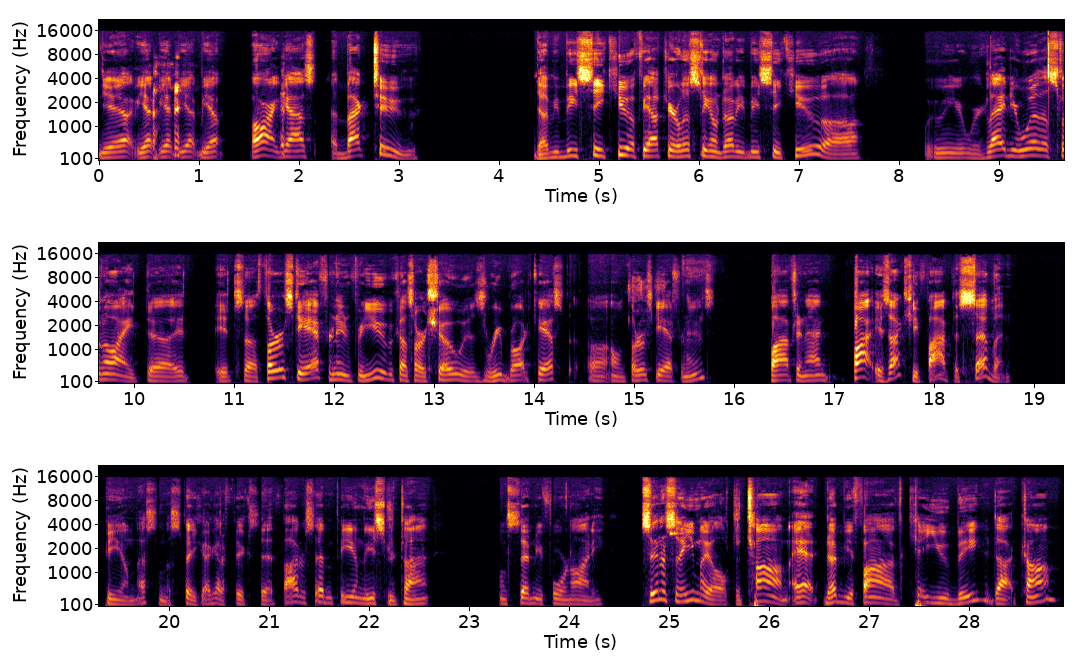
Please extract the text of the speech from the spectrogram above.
Yeah, yep, yep, yep, yep. All right, guys, uh, back to WBCQ. If you're out there listening on WBCQ, uh, we, we're glad you're with us tonight. Uh, it, it's uh, Thursday afternoon for you because our show is rebroadcast uh, on Thursday afternoons, five to nine. Five it's actually five to seven p.m. That's a mistake. I got to fix that. Five to seven p.m. Eastern time on seventy four ninety. Send us an email to tom at w5kub.com.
